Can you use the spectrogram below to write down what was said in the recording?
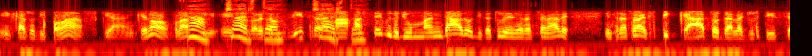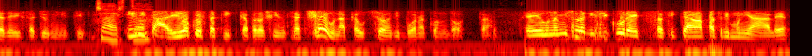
il caso di Polanski anche, no? Polanski Ah, è stato certo, in Svizzera, certo. ma a seguito di un mandato di cattura internazionale, internazionale spiccato dalla giustizia degli Stati Uniti. Certo. In Italia, io ho questa chicca però Cinzia, c'è una cauzione di buona condotta. È una misura di sicurezza, si chiama patrimoniale.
